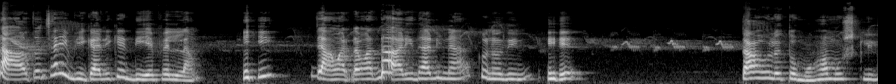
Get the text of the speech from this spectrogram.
তাও তো চাই ভিখারিকে দিয়ে ফেললাম। জামাটা আমার ধারি ধারি না কোনো দিন তাহলে তো মহা মুশকিল।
